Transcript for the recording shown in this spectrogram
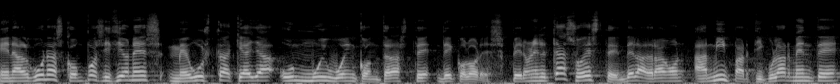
En algunas composiciones me gusta que haya un muy buen contraste de colores, pero en el caso este de la Dragon, a mí particularmente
